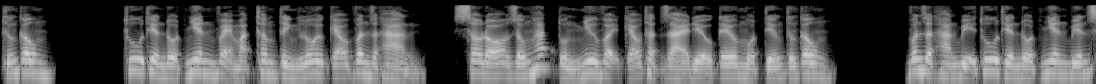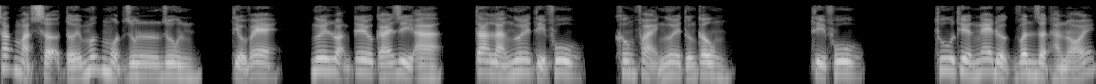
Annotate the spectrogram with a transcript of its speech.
Thướng công! Thu Thiền đột nhiên vẻ mặt thâm tình lôi kéo Vân Giật Hàn, sau đó giống hát tuồng như vậy kéo thật dài điều kêu một tiếng tướng công. Vân Giật Hàn bị Thu Thiền đột nhiên biến sắc mặt sợ tới mức một run run, tiểu ve, ngươi loạn kêu cái gì à, ta là ngươi tỷ phu, không phải ngươi tướng công. Tỷ phu. Thu Thiền nghe được Vân Giật Hàn nói,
